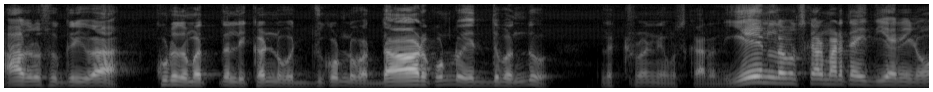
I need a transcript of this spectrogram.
ಆದರೂ ಸುಗ್ರೀವ ಕುಡಿದ ಮತ್ತಿನಲ್ಲಿ ಕಣ್ಣು ಒಜ್ಜಿಕೊಂಡು ಒದ್ದಾಡಿಕೊಂಡು ಎದ್ದು ಬಂದು ಲಕ್ಷ್ಮಣ ನಮಸ್ಕಾರ ಅಂದ. ಏನು ನಮಸ್ಕಾರ ಮಾಡ್ತಾ ಇದ್ದೀಯಾ ನೀನು?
